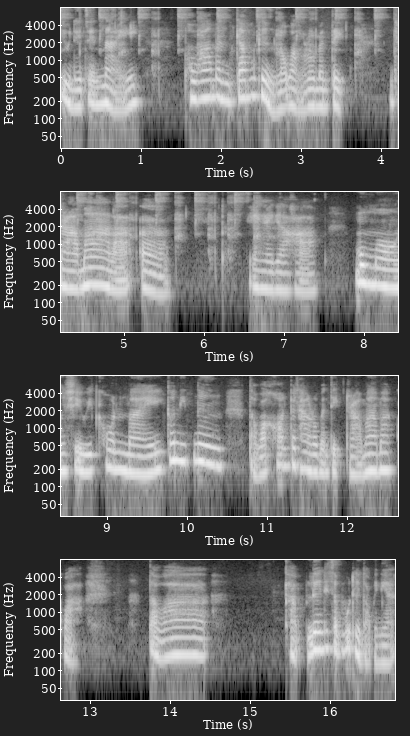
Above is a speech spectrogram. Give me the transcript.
อยู่ในเจนไหน เพราะว่ามันก้ากึ่งระหว่างโรแมนติกดราม่าละเอ่อยังไงดีล่ะคะมุมมองชีวิตคนไหมก็นิดนึง แต่ว่าค่อนไปทางโรแมนติกดราม่ามากกว่า แต่ว่ากับเรื่องที่จะพูดถึงต่อไปเนี้ย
